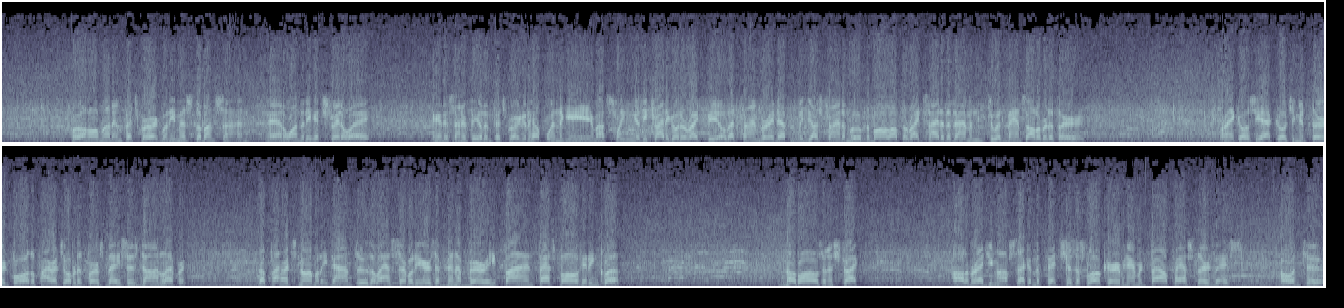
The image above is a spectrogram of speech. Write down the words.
for a home run in Pittsburgh when he missed the bunt sign, and one that he hit straight away into center field in Pittsburgh to help win the game. A swing as he tried to go to right field. That time very definitely just trying to move the ball off the right side of the diamond to advance Oliver to third. Frank Oceak coaching at third for the Pirates. Over to first base is Don Leppert. The Pirates normally, down through the last several years, have been a very fine fastball hitting club. No balls and a strike. Oliver edging off second. The pitch is a slow curve, hammered foul past third base. 0 and 2.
